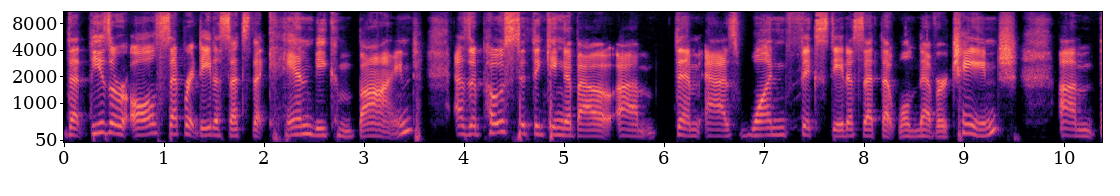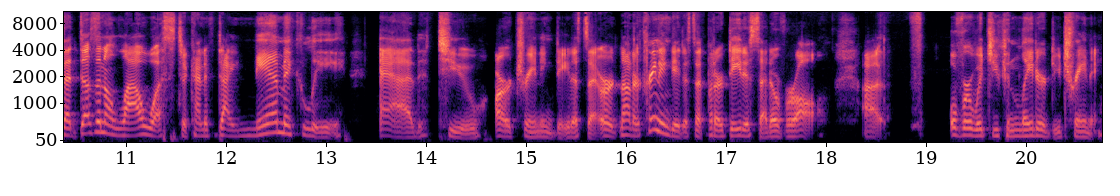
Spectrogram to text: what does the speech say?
that these are all separate data sets that can be combined, as opposed to thinking about um, them as one fixed data set that will never change. Um, that doesn't allow us to kind of dynamically add to our training data set, or not our training data set, but our data set overall, uh, over which you can later do training.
